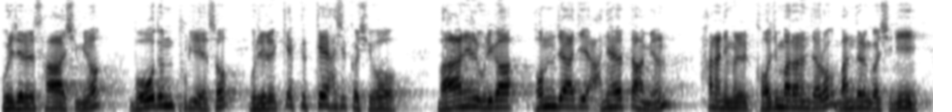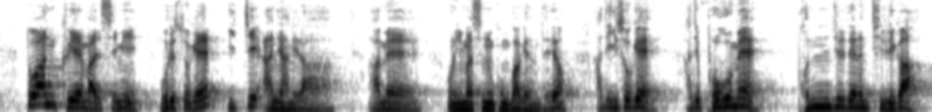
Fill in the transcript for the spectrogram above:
우리 죄를 사하시며 모든 불의에서 우리를 깨끗게 하실 것이요. 만일 우리가 범죄하지 아니하였다 하면 하나님을 거짓말하는 자로 만드는 것이니 또한 그의 말씀이 우리 속에 있지 아니하니라. 아멘. 오늘 이 말씀을 공부하겠는데요. 아주 이 속에 아주 복음에 본질되는 진리가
